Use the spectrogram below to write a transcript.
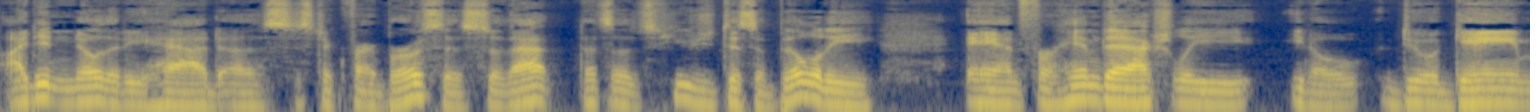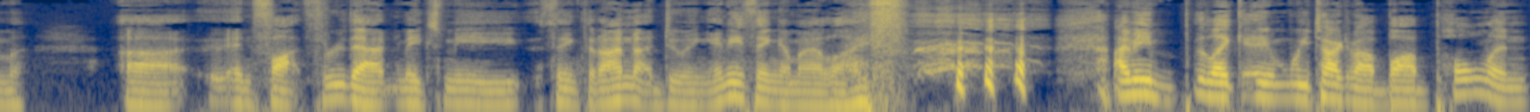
I didn't know that he had uh, cystic fibrosis, so that that's a huge disability, and for him to actually you know do a game uh, and fought through that makes me think that I'm not doing anything in my life. I mean, like we talked about Bob Polin,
